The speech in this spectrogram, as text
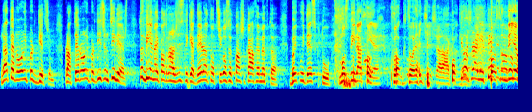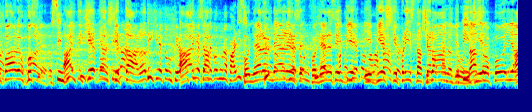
nga terrori i përditshëm. Pra terrori i përditshëm cili është? Të vjen ai patronazhisti ke dera, thotë shiko se të pashë kafe me këtë. Bëj kujdes këtu, mos dil atje. Po, po këto janë qesharake. Po kjo është realiteti. Po s'u ndien fare o po fare. Po si ndien ti që janë shqiptarët? Ti që jeton Tiranë, ti jeton në komuna Parisit. Po lere, lere, se po lere se i bie i bie Shqipërisë nga Tirana këtu. Nga Tropoja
